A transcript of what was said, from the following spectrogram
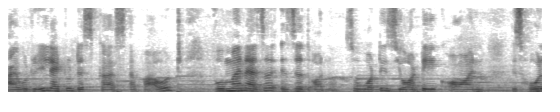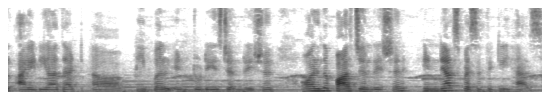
I would really like to discuss about woman as a izzat honor so what is your take on this whole idea that uh, people in today's generation or in the past generation, india specifically has?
